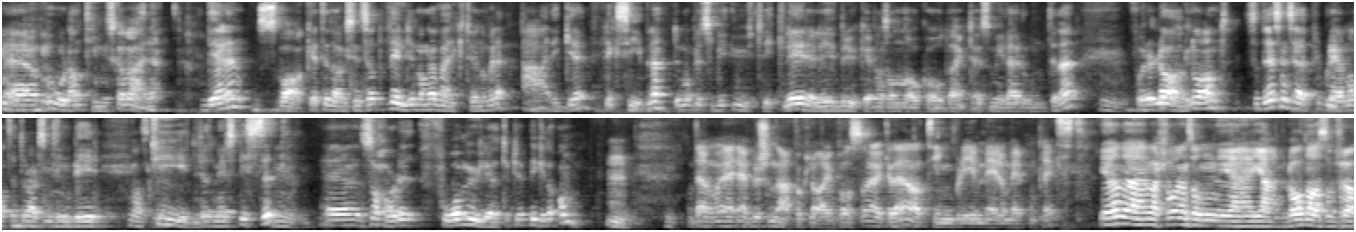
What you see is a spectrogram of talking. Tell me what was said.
eh, på hvordan ting skal være. Det er en svakhet i dag, syns jeg, at veldig mange av verktøyene våre er ikke fleksible. Du må plutselig bli utvikler eller bruke noen sånn no code-verktøy som gir deg rom til det, for å lage noe annet. Så det syns jeg er et problem at etter hvert som ting blir tydeligere og mer spisset, eh, så har du få muligheter til å bygge det om. Det er en evolusjonær forklaring på også, er det ikke det? At ting blir mer og mer komplekst. Ja, det er i hvert fall en sånn jernlov da, altså fra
